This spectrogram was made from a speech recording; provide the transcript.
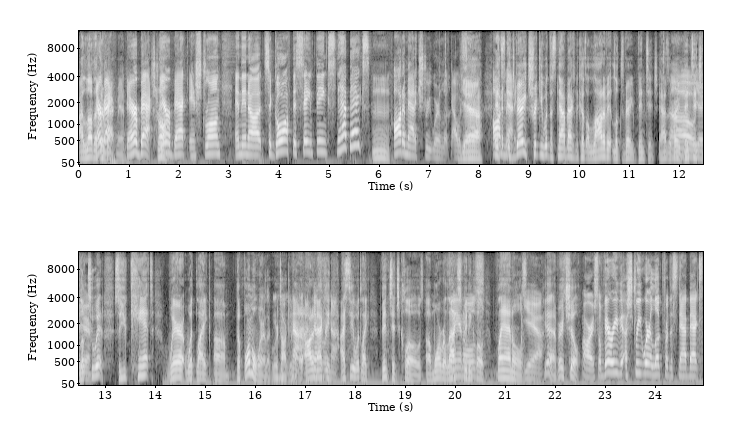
I love that They're, they're, back. back. man. They're back. Strong. They're back and strong. And then uh to go off the same thing, snapbacks, automatic streetwear look. I would Mm. yeah. say It's, automatic. it's very tricky with the snapbacks because a lot of it looks very vintage. It has a very Oh, vintage yeah, look yeah. to it. So you can't wear it with like um the formal wear like we were talking about. It automatically. I see it with like vintage clothes, uh, more relaxed fitting Flannels. clothes, flannels. Yeah. Yeah, very chill. All right, so very a streetwear look for the snapbacks,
